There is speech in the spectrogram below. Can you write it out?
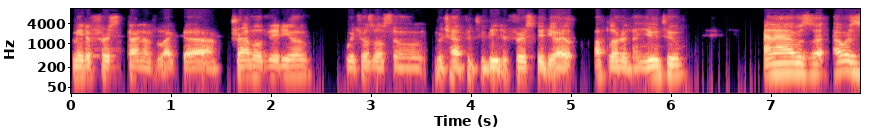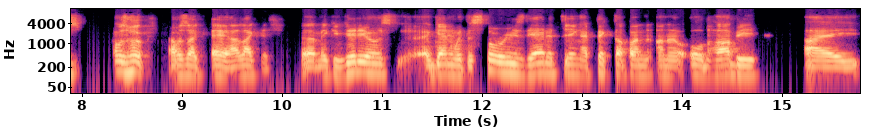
made a first kind of like a travel video, which was also which happened to be the first video I uploaded on YouTube. And I was I was I was hooked. I was like, hey, I like this. Uh, making videos again with the stories, the editing. I picked up on on an old hobby I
